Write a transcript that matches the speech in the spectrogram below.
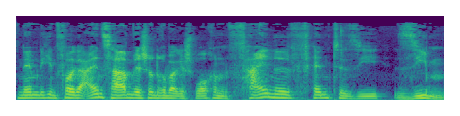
nämlich in Folge 1 haben wir schon drüber gesprochen, Final Fantasy VII.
